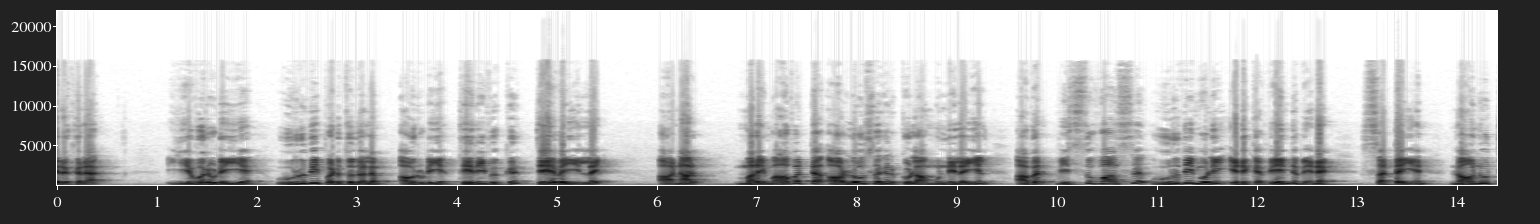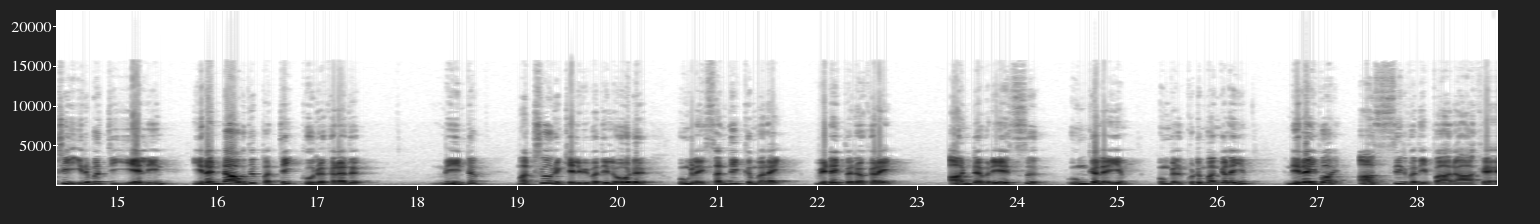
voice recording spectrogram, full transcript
பெறுகிறார். எவருடைய உறுதிப்படுத்துதலும் அவருடைய தெரிவுக்கு தேவையில்லை. ஆனால் மறை மாவட்ட ஆலோசகர் குழா முன்னிலையில் அவர் விசுவாச உறுதிமொழி எடுக்க வேண்டும் என சட்ட எண் நானூற்றி இருபத்தி ஏழின் இரண்டாவது பத்தி கூறுகிறது. மீண்டும் மற்றொரு கேள்வி பதிலோடு உங்களை சந்திக்கும் வரை விடைபெறுகிறேன். ஆண்டவர் இயேசு உங்களையும் உங்கள் குடும்பங்களையும் நிறைவாய் ஆசீர்வதிப்பாராக.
